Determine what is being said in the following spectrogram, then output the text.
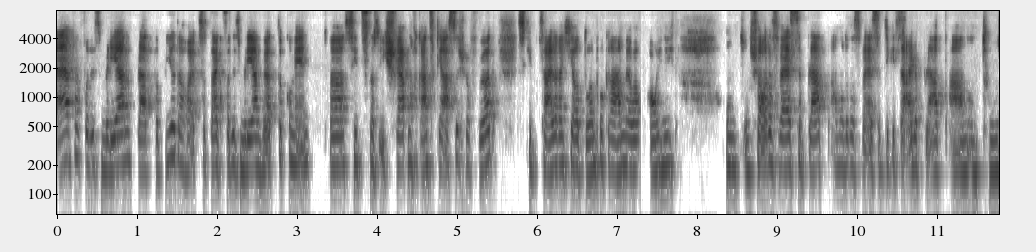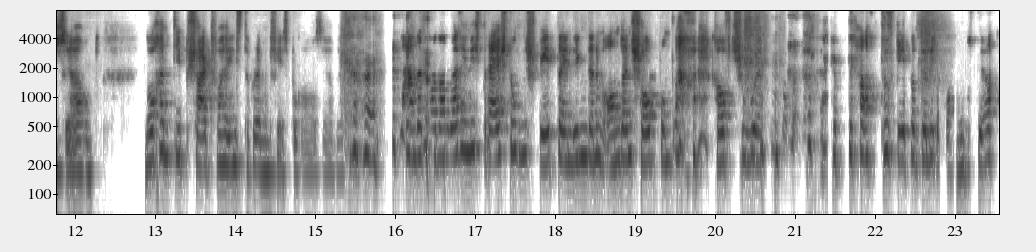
Einfach vor diesem leeren Blatt Papier, da heutzutage vor diesem leeren Word-Dokument äh, sitzen. Also ich schreibe noch ganz klassisch auf Word. Es gibt zahlreiche Autorenprogramme, aber auch nicht. Und, und schau das weiße Blatt an oder das weiße digitale Blatt an und tu's, ja. Und noch ein Tipp, schalt vorher Instagram und Facebook aus. Ja, man dann, weiß ich nicht, drei Stunden später in irgendeinem Online-Shop und kauft Schuhe. ja, das geht natürlich auch nicht. Ja.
